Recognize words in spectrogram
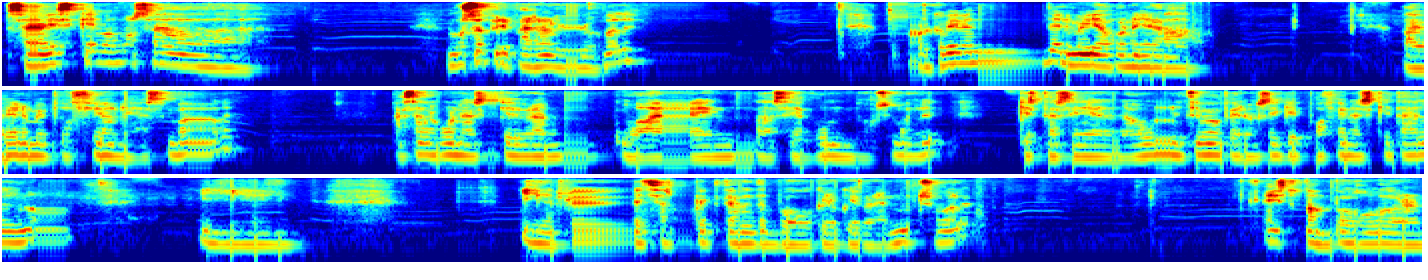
¿Sabéis que vamos a Vamos a prepararlo, ¿vale? Porque obviamente no me voy a poner a, a verme pociones, ¿vale? Hay algunas que duran 40 segundos, ¿vale? Que esta sería la última, pero sé que pociones que tal, ¿no? Y, y la flecha espectral tampoco creo que dure mucho, ¿vale? Esto tampoco va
